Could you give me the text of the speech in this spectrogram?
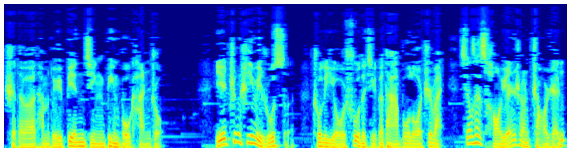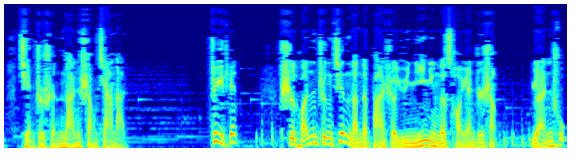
使得他们对于边境并不看重。也正是因为如此，除了有数的几个大部落之外，想在草原上找人，简直是难上加难。这一天，使团正艰难地跋涉于泥泞的草原之上，远处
